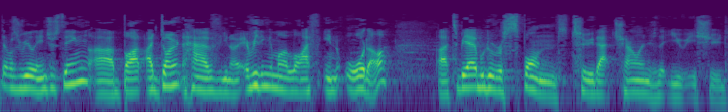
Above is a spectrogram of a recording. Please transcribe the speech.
that was really interesting, uh, but I don't have, you know, everything in my life in order uh, to be able to respond to that challenge that you issued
